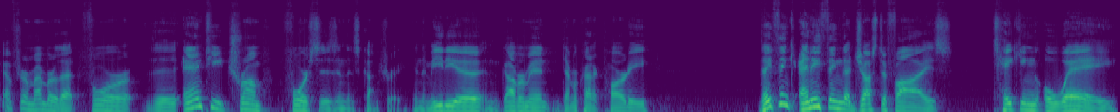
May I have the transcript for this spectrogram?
You have to remember that for the anti Trump forces in this country, in the media, in the government, Democratic Party, they think anything that justifies taking away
